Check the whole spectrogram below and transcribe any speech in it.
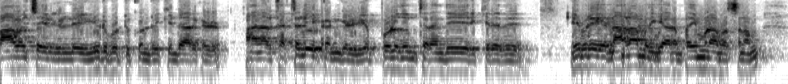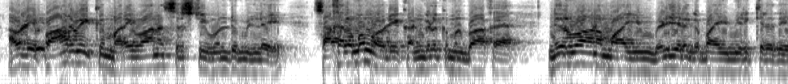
பாவச் செயல்களில் ஈடுபட்டுக் கொண்டிருக்கின்றார்கள். ஆனால் கத்தளிய கண்கள் எப்பொழுதும் திறந்தே இருக்கிறது. இவருடைய நாலாம் அதிகாரம் பதிமூணாம் வசனம் அவருடைய பார்வைக்கு மறைவான சிருஷ்டி ஒன்றுமில்லை. சகலமும் அவருடைய கண்களுக்கு முன்பாக நிர்வாணமாயும் வெளியரங்கமாயும் இருக்கிறது.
